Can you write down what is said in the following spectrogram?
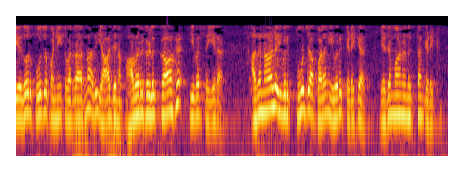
ஏதோ ஒரு பூஜை பண்ணிட்டு வர்றாருன்னா அது யாஜனம். அவர்களுக்காக இவர் செய்யறார். அதனால இவருக்கு பூஜா பலன் இவருக்கு கிடைக்காது. எஜமானனுக்கு தான் கிடைக்கும்.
